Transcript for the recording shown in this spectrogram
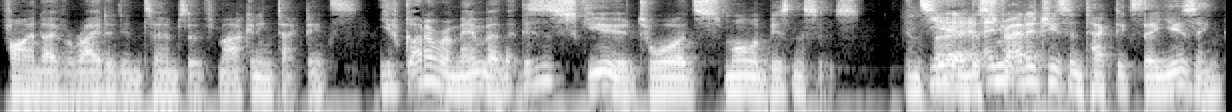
find overrated in terms of marketing tactics, you've got to remember that this is skewed towards smaller businesses. And so, Yeah, the and- strategies and tactics they're using,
